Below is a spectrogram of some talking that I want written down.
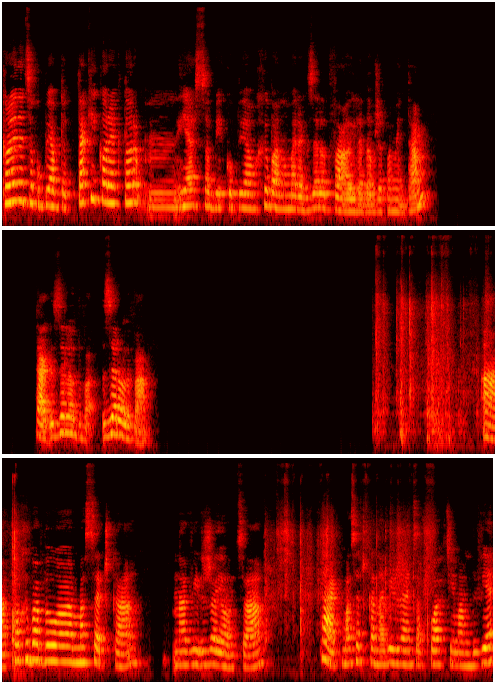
Kolejne co kupiłam to taki korektor. Mm, Ja sobie kupiłam chyba numerek 02, o ile dobrze pamiętam. Tak, 02. 02. A, to chyba była maseczka nawilżająca. Tak, maseczka nawilżająca w płachcie mam dwie,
